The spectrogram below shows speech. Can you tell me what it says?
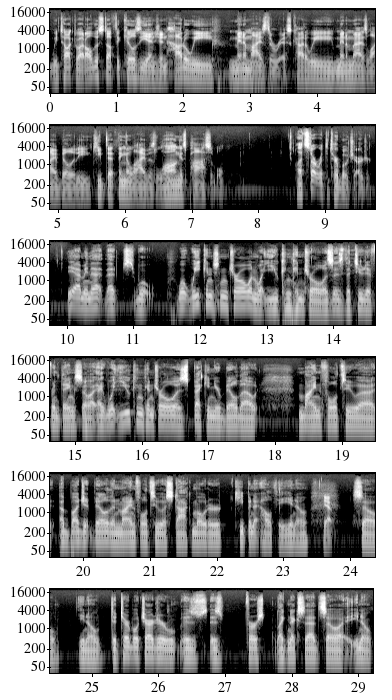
we talked about all the stuff that kills the engine. How do we minimize the risk? How do we minimize liability? Keep that thing alive as long as possible. Let's start with the turbocharger. Yeah, I mean that that's what what we can control and what you can control is, is the two different things. So I, what you can control is specking your build out, mindful to a, a budget build and mindful to a stock motor, keeping it healthy. You know. Yep. So you know the turbocharger is is first, like Nick said. So uh, you know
